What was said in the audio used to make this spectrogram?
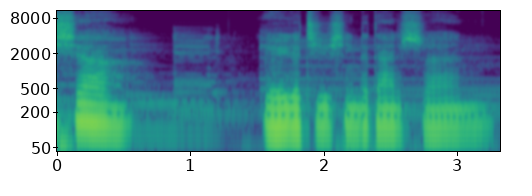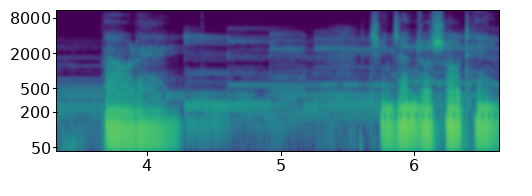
下有一个巨星的诞生，鲍雷，请斟酌收听。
